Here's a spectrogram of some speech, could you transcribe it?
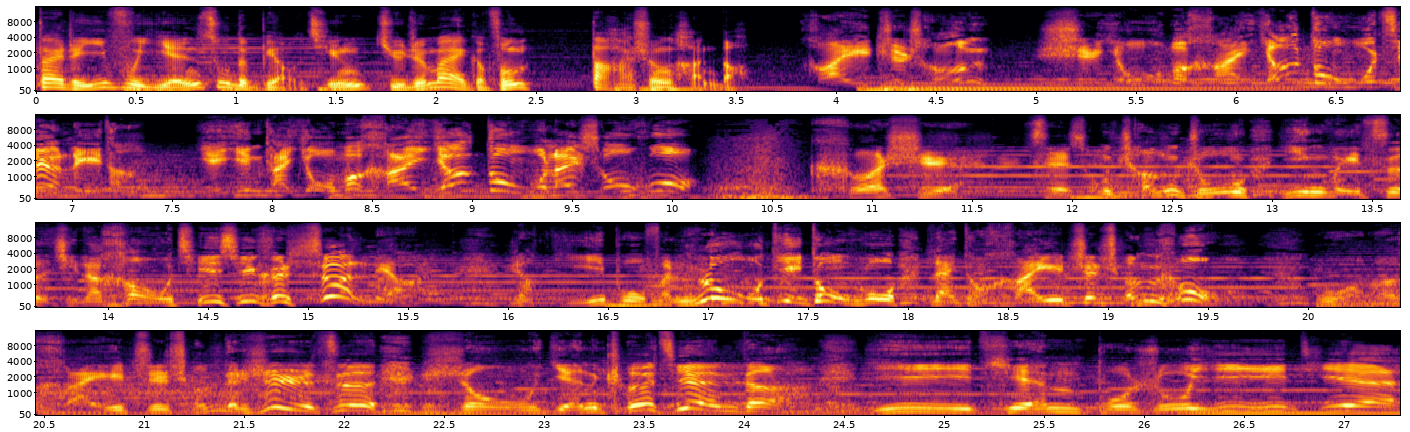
带着一副严肃的表情，举着麦克风，大声喊道：“海之城是由我们海洋动物建立的，也应该由我们海洋动物来守护。可是，自从城主因为自己的好奇心和善良，让一部分陆地动物来到海之城后，我们海之城的日子，肉眼可见的一天不如一天。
